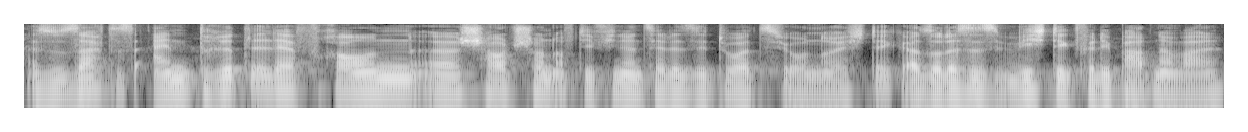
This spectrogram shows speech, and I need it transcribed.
Also sagt es, ein Drittel der Frauen äh, schaut schon auf die finanzielle Situation, richtig? Also das ist wichtig für die Partnerwahl.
